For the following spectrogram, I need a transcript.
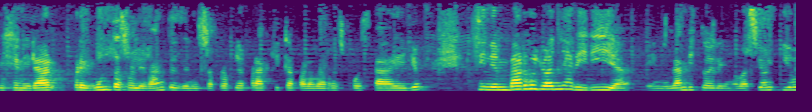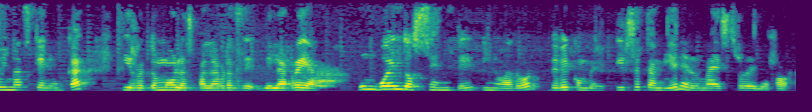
de generar preguntas relevantes de nuestra propia práctica para dar respuesta a ello. Sin embargo, yo añadiría en el ámbito de la innovación, y hoy más que nunca, y retomo las palabras de, de la REA, un buen docente innovador debe convertirse también en un maestro del error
